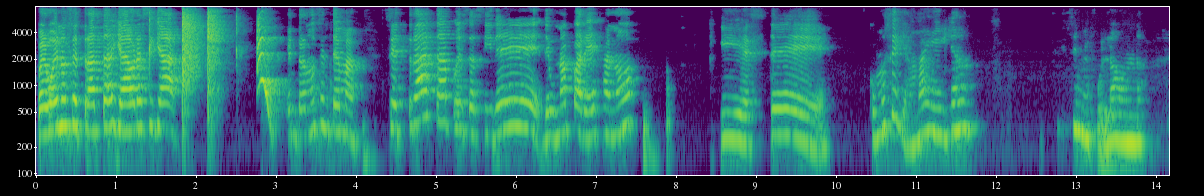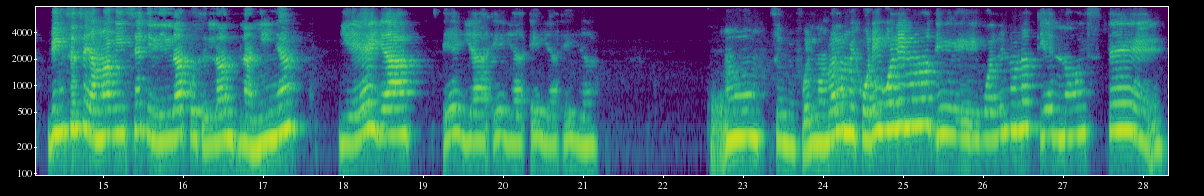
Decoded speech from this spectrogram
Pero bueno, se trata ya, ahora sí ya, entramos en tema. Se trata pues así de, una pareja, ¿no? Y este, ¿cómo se llama ella? Se me fue la onda. Vincent se llama Vincent y Lila pues es la, niña. Y ella, ella, ella, ella, ella. ¿Cómo? Se me fue el nombre. A lo mejor igual y no, igual no la tiene, no este.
